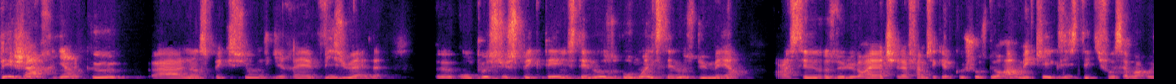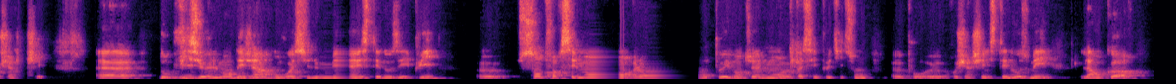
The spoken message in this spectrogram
déjà, rien que à l'inspection, je dirais, visuelle, euh, on peut suspecter une sténose, au moins une sténose du méa. Alors, la sténose de l'urètre chez la femme, c'est quelque chose de rare, mais qui existe et qu'il faut savoir rechercher. Euh, donc, visuellement, déjà, on voit si le méa est sténosé. Et puis, euh, sans forcément, alors, on peut éventuellement passer une petite sonde pour rechercher une sténose, mais là encore,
